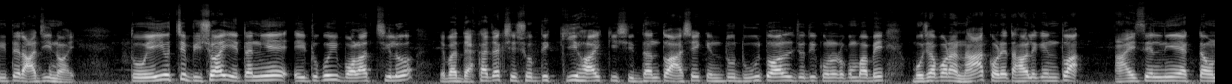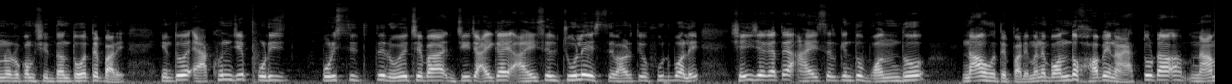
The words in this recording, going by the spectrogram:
দিতে রাজি নয়। তো এই হচ্ছে বিষয়, এটা নিয়ে এইটুকুই বলার ছিল। এবার দেখা যাক শেষ অবধি কী হয়, কী সিদ্ধান্ত আসে। কিন্তু দু দল যদি কোনো রকমভাবে বোঝাপড়া না করে, তাহলে কিন্তু আইএসএল নিয়ে একটা অন্যরকম সিদ্ধান্ত হতে পারে। কিন্তু এখন যে পরি, পরিস্থিতিতে রয়েছে বা যে জায়গায় আইএসএল চলে এসছে ভারতীয় ফুটবলে, সেই জায়গাতে আইএসএল কিন্তু বন্ধ নাও হতে পারে। মানে বন্ধ হবে না। এতটা নাম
